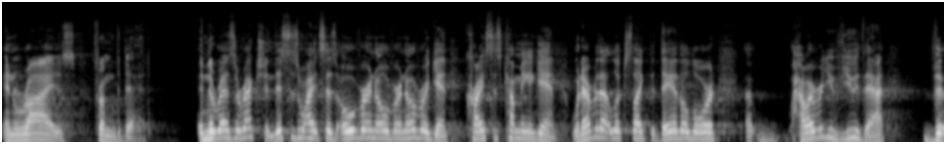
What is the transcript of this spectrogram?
and rise from the dead. In the resurrection, this is why it says over and over and over again Christ is coming again. Whatever that looks like, the day of the Lord, uh, however you view that, the,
